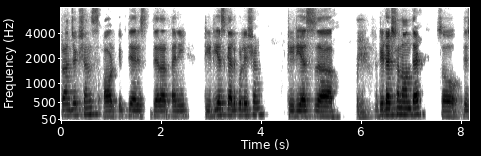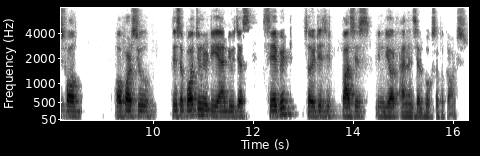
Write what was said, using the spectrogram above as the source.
transactions or if there is there are any TDS calculation, TDS uh, deduction on that. So this form offers you this opportunity and you just save it. So it is it passes in your financial books of accounts.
